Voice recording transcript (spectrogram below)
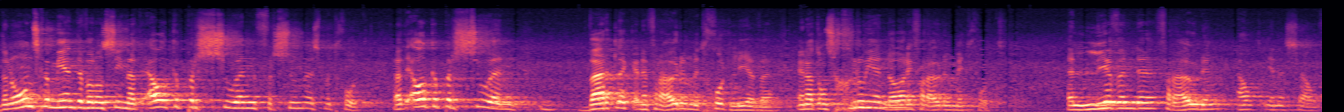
Dan ons gemeente wil ons sien dat elke persoon versoen is met God. Dat elke persoon werklik in 'n verhouding met God lewe en dat ons groei in daardie verhouding met God. 'n Lewende verhouding elkeen self.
